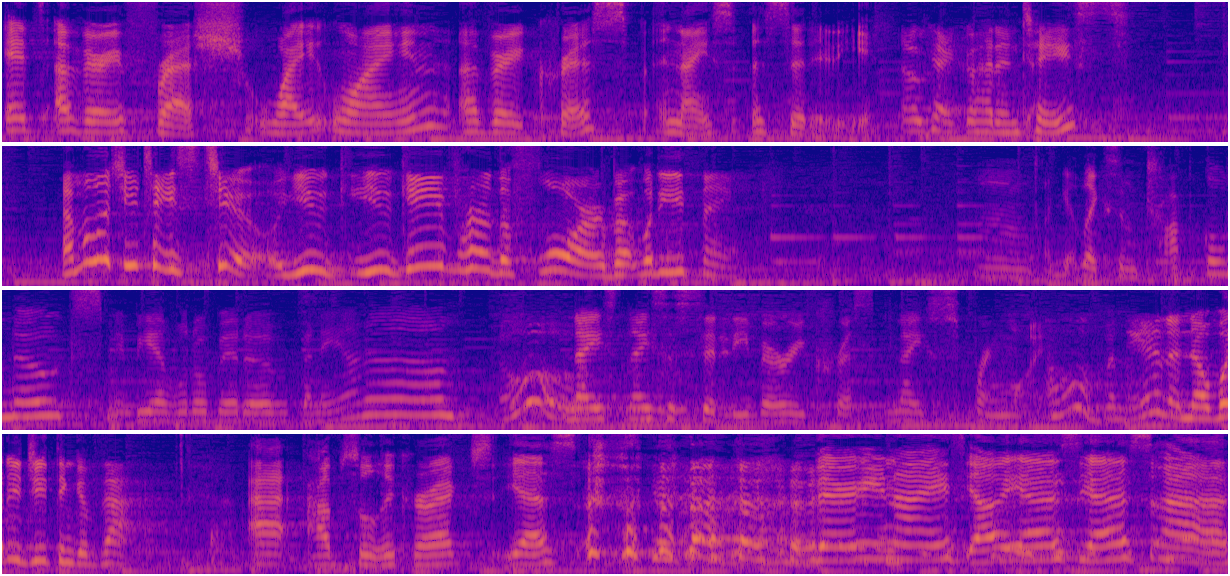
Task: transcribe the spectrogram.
It's a very fresh white wine, a very crisp, nice acidity. Okay, go ahead and taste. I'm gonna let you taste too. You you gave her the floor, but what do you think? Get like some tropical notes, maybe a little bit of banana. Oh. Nice, nice acidity, very crisp, nice spring wine. Oh, banana. No, what did you think of that? Uh, absolutely correct. Yes. very nice. Oh, yes, yes. Uh,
